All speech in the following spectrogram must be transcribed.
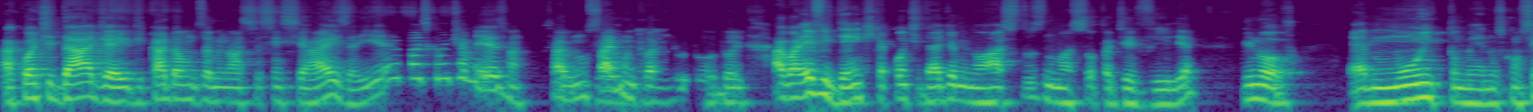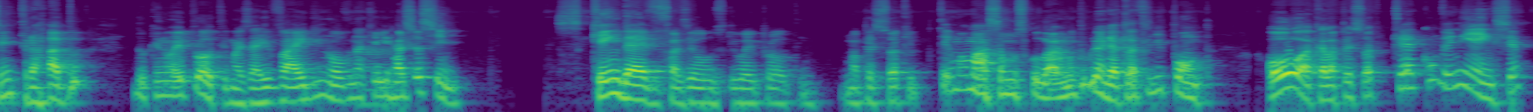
a quantidade aí de cada um dos aminoácidos essenciais aí é basicamente a mesma, sabe? Não sai muito uhum. do, do... Agora, é evidente que a quantidade de aminoácidos numa sopa de ervilha, de novo, é muito menos concentrado do que no whey protein, mas aí vai de novo naquele ah. raciocínio. Quem deve fazer o uso de whey protein? Uma pessoa que tem uma massa muscular muito grande, atleta de ponta. Ou aquela pessoa que quer conveniência,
